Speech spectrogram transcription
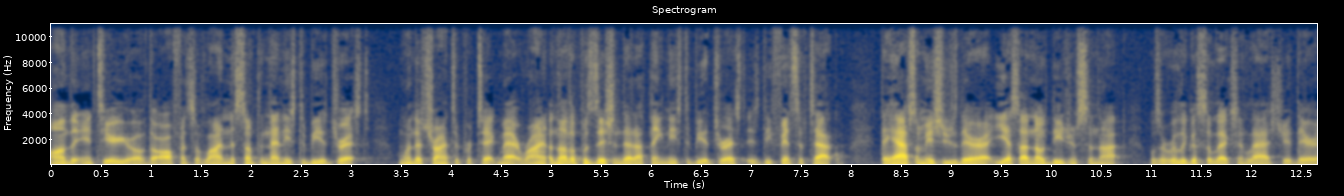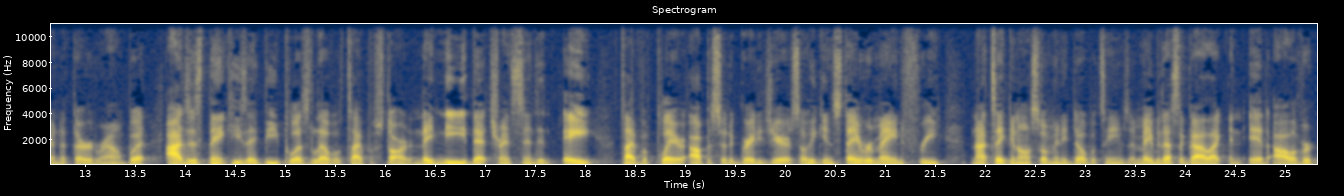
on the interior of the offensive line, and it's something that needs to be addressed when they're trying to protect Matt Ryan. Another position that I think needs to be addressed is defensive tackle. They have some issues there. Yes, I know Deadrin Senat was a really good selection last year there in the third round, but I just think he's a B plus level type of starter. And they need that transcendent A type of player opposite of Grady Jarrett so he can stay remain free, not taking on so many double teams. And maybe that's a guy like an Ed Oliver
